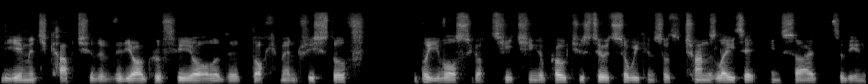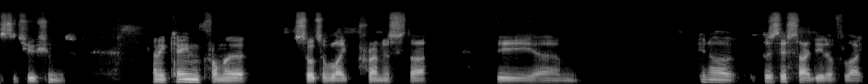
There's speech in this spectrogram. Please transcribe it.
the image capture, the videography, all of the documentary stuff, but you've also got teaching approaches to it so we can sort of translate it inside to the institutions and it came from a sort of like premise that the um, you know there's this idea of like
